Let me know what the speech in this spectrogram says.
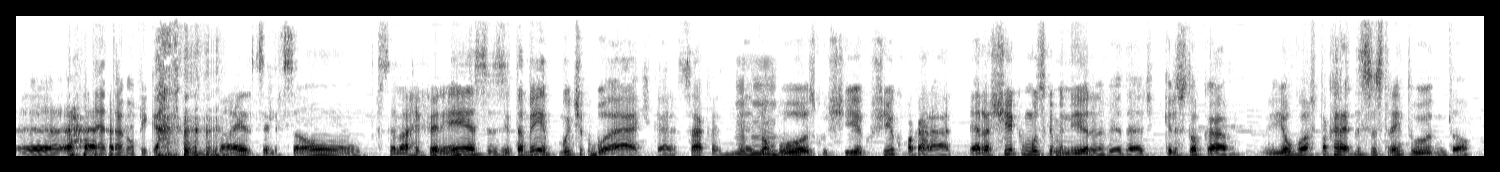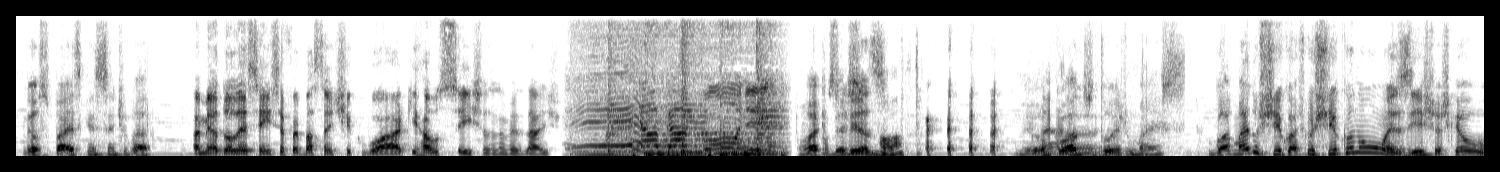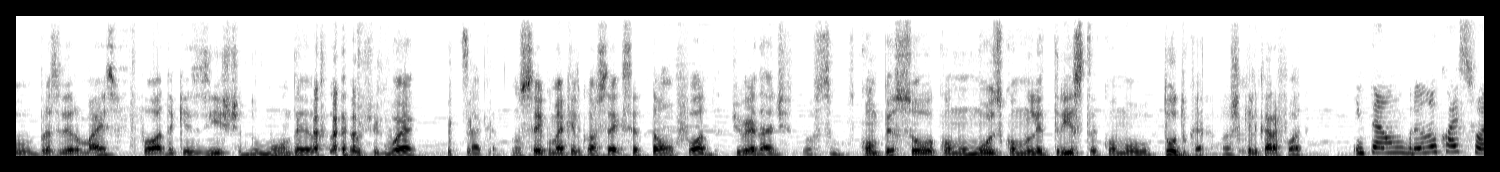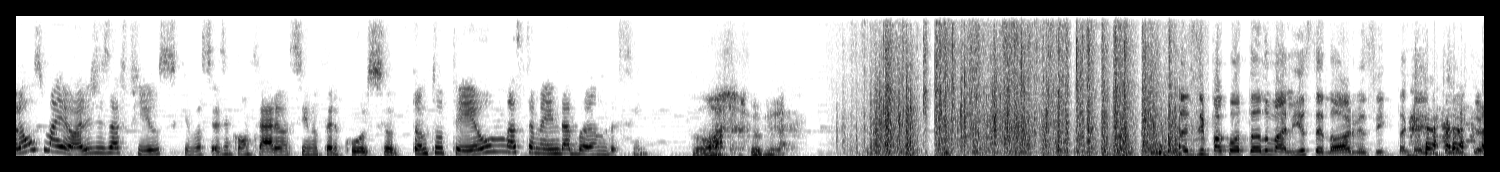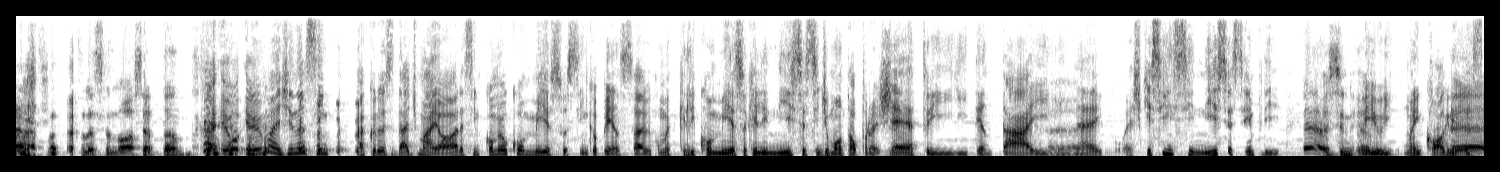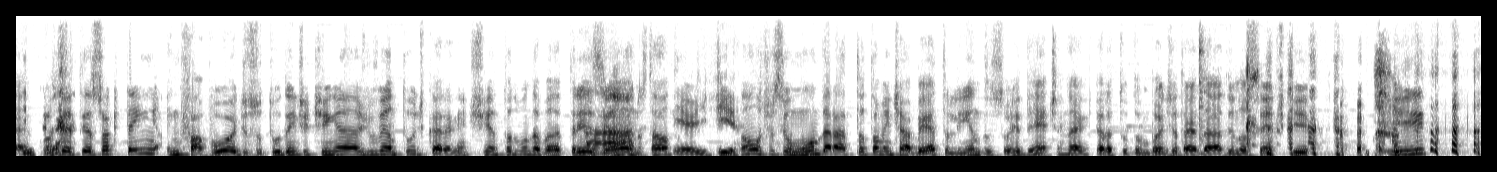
é, É, tá complicado. mas eles são, sei lá, referências. E também muito Chico Buarque, cara, saca? É, Uhum. João Bosco, Chico, Chico pra caralho. Era Chico música mineira, na verdade, que eles tocavam. E eu gosto pra caralho desses trem tudo, então, meus pais que incentivaram. A minha adolescência foi bastante Chico Buarque e Raul Seixas, na verdade. Olha que beleza. Eu gosto dos dois demais. Gosto mais do Chico. Acho que o Chico não existe. Acho que é o brasileiro mais foda que existe no mundo. É o, é o Chico Buarque. Saca? Não sei como é que ele consegue ser tão foda. De verdade. Como pessoa, como músico, como letrista, como tudo, cara. Acho aquele cara foda. Então, Bruno, quais foram os maiores desafios que vocês encontraram assim no percurso? Tanto o teu, mas também da banda, assim. Nossa, deixa eu tá desempacotando uma lista enorme, assim, que tá caindo pelo chão. Falei assim, nossa, é tanto. eu, eu imagino, assim, a curiosidade maior, assim, como é o começo, assim, que eu penso, sabe? Como é aquele começo, aquele início, assim, de montar o projeto e, e tentar, e, É. né? Acho que esse, esse início é sempre É, esse, meio uma incógnita, É, assim. com certeza. Só que tem em favor disso tudo, a gente tinha juventude, cara. A gente tinha todo mundo da banda 13 Ah. anos e tal. Energia. Então, tipo assim, o mundo era totalmente aberto, lindo, sorridente, né? Era tudo um bando de retardado, inocente que. e.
